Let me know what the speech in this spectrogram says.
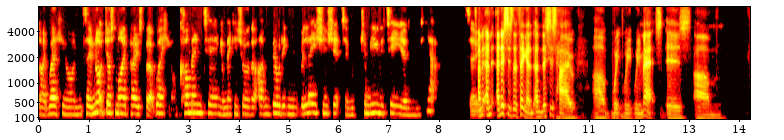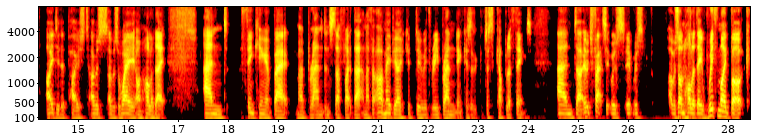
like working on so not just my post but working on commenting and making sure that i'm building relationships and community and yeah so. And and, and this is the thing and, and this is how um, we, we we met is um, i did a post i was i was away on holiday and thinking about my brand and stuff like that and i thought oh maybe i could do with rebranding because of just a couple of things. And uh, in fact it was it was I was on holiday with my book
